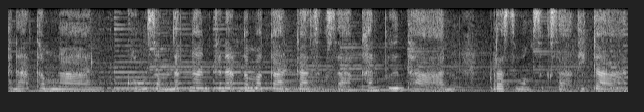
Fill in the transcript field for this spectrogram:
คณะทำงานของสำนักงานคณะกรรมการการศึกษาขั้นพื้นฐาน กระทรวงศึกษาธิการ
